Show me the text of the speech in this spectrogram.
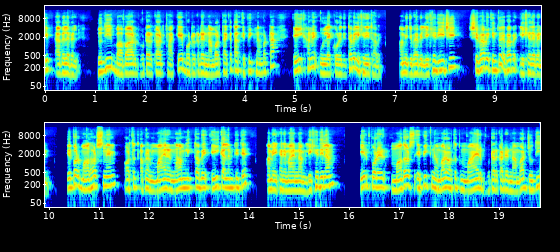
if available যদি বাবার ভোটার কার্ড থাকে ভোটার কার্ডের নাম্বার থাকে, তার এপিক নাম্বারটা এইখানে উল্লেখ করে দিতে হবে, লিখে দিতে হবে। আমি যেভাবে লিখে দিয়েছি, সেভাবে কিন্তু এভাবে লিখে দেবেন। এরপর মাদার্স নেম অর্থাৎ আপনার মায়ের নাম লিখতে হবে এই কলামটিতে আমি এখানে মায়ের নাম লিখে দিলাম। এরপরের মাদার্স এপিক নাম্বার অর্থাৎ মায়ের ভোটার কার্ডের নাম্বার যদি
